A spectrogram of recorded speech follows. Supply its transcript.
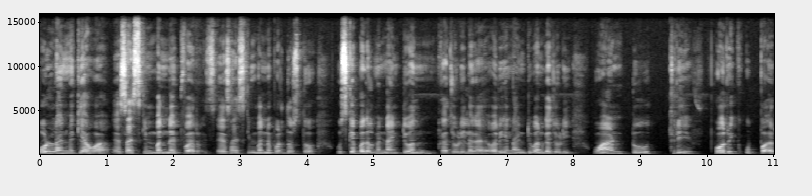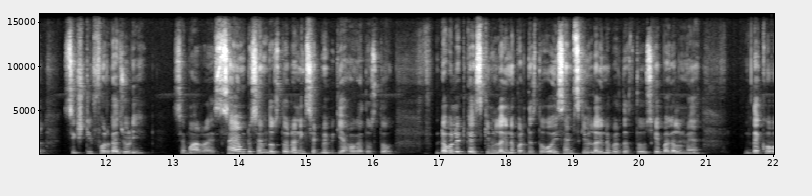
ओल्ड लाइन में क्या हुआ, ऐसा स्कीम बनने पर, ऐसा स्कीम बनने पर दोस्तों, उसके बगल में नाइन्टी वन का जोड़ी लगाए और ये नाइन्टी वन का जोड़ी one two three four week ऊपर सिक्सटी फोर का जोड़ी से मार रहा है। सेम टू सेम दोस्तों रनिंग सेट में भी क्या होगा दोस्तों डबल एट का स्कीम लगने पर दोस्तों, वही सेम स्कीम लगने पर दोस्तों, उसके बगल में, देखो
